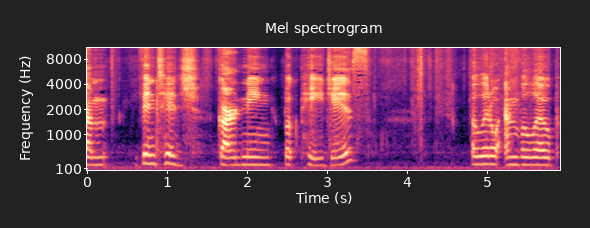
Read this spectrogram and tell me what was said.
Some vintage gardening book pages, a little envelope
